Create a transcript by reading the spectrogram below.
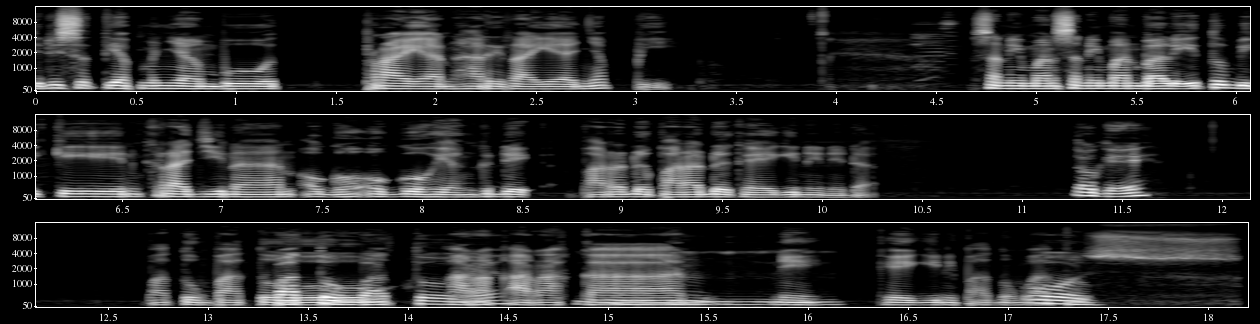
Jadi setiap menyambut perayaan hari raya Nyepi, seniman-seniman Bali itu bikin kerajinan ogoh-ogoh yang gede, parade-parade kayak gini nih, Dak. Oke. Patung-patung, Patung-patung, ya. arak-arakan, Hmm. nih kayak gini Oh, patung-patung. s-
